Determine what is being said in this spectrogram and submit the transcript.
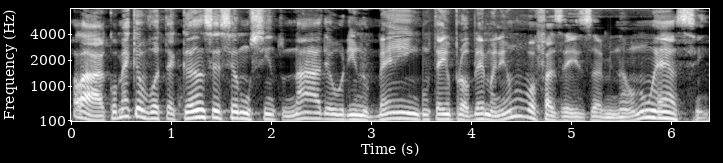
Fala, ah, como é que eu vou ter câncer se eu não sinto nada, eu urino bem, não tenho problema nenhum, não vou fazer exame não, não é assim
